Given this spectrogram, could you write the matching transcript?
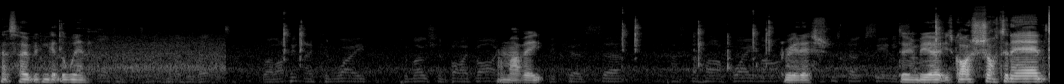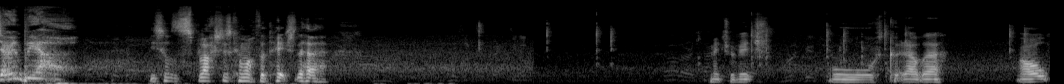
Let's hope we can get the win. Amavi. Grealish. Doumbia, he's got a shot in him. Doumbia! You saw the splashes come off the pitch there. Mitrovic. Oh, cut it out there. Oh,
